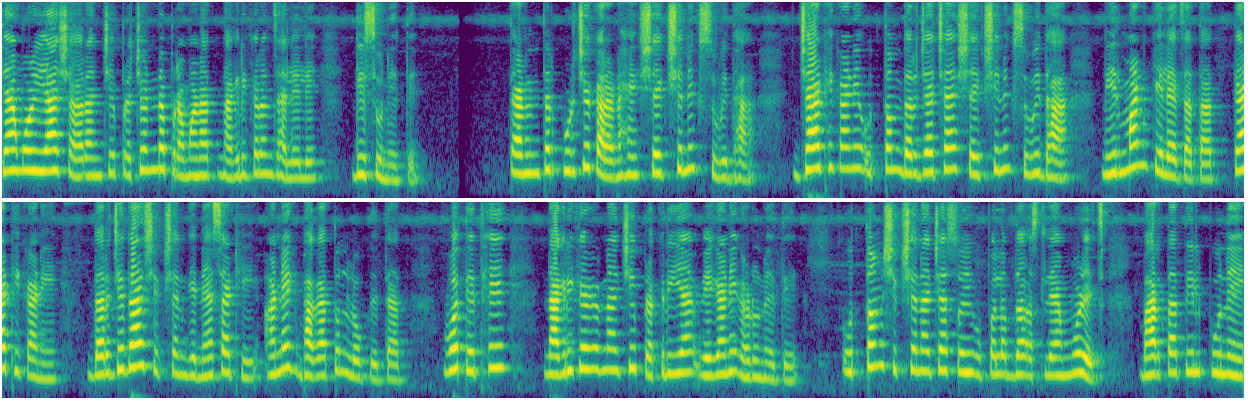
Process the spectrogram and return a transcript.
त्यामुळे या शहरांचे प्रचंड प्रमाणात नागरीकरण झालेले दिसून येते. त्यानंतर पुढचे कारण आहे शैक्षणिक सुविधा. ज्या ठिकाणी उत्तम दर्जाच्या शैक्षणिक सुविधा निर्माण केल्या जातात त्या ठिकाणी दर्जेदार शिक्षण घेण्यासाठी अनेक भागातून लोक येतात व तेथे नागरीकरणाची प्रक्रिया वेगाने घडून येते. उत्तम शिक्षणाच्या सोयी उपलब्ध असल्यामुळेच भारतातील पुणे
